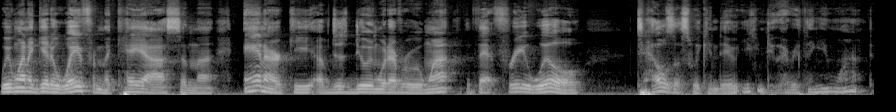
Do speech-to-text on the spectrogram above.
we want to get away from the chaos and the anarchy of just doing whatever we want. That that free will tells us we can do. You can do everything you want.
